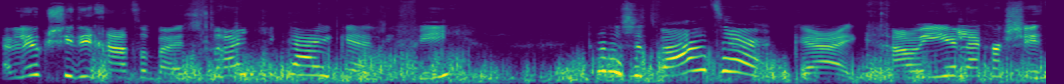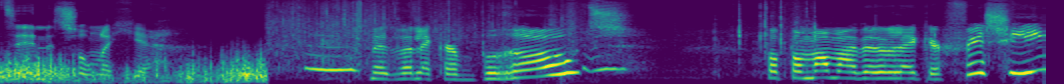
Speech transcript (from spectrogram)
En Luxie die gaat al bij het strandje kijken, liefie. Dat is het water. Kijk, gaan we hier lekker zitten in het zonnetje. Met wel lekker brood. Papa en mama hebben een lekker visie.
